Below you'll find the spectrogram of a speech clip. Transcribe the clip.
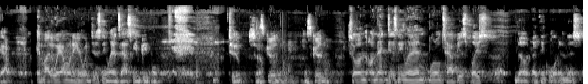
yeah. And by the way, I want to hear what Disneyland's asking people too. So that's good. That's good. So on on that Disneyland World's Happiest Place note, I think we'll end this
